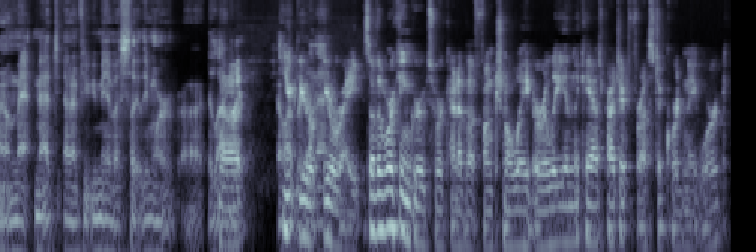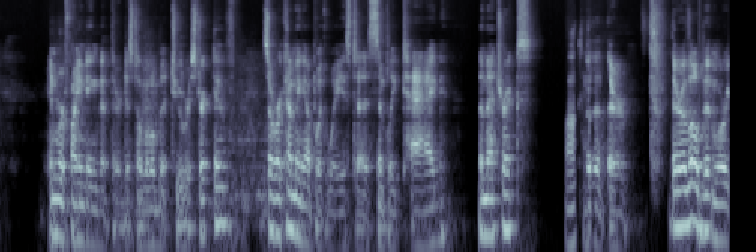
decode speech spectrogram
I don't know, Matt, Matt, I don't know if you, you may have a slightly more uh, elaborate. You're, you're, you're right. So the working groups were kind of a functional way early in the CHAOSS project for us to coordinate work. And we're finding that they're just a little bit too restrictive. So we're coming up with ways to simply tag the metrics Okay, so that they're they're a little bit more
